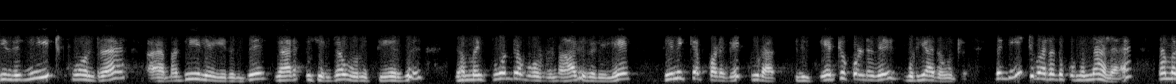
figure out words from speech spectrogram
இந்த நீட் போன்ற அஹ், மத்தியிலே இருந்து நடத்துகின்ற ஒரு தேர்வு நம்மை போன்ற ஒரு நாடுகளிலே திணிக்கப்படவே கூடாது. இது ஏற்றுக்கொள்ளவே முடியாத ஒன்று. இந்த நீட் வர்றதுக்கு முன்னால நம்ம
